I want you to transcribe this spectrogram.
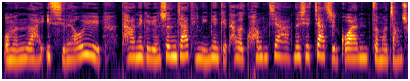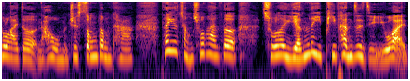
我们来一起疗愈他那个原生家庭里面给他的框架，那些价值观怎么长出来的？然后我们去松动他，他也长出来了。除了严厉批判自己以外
